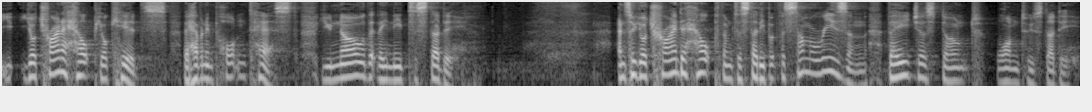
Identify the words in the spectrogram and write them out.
you're trying to help your kids. They have an important test. You know that they need to study. And so you're trying to help them to study, but for some reason, they just don't want to study.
